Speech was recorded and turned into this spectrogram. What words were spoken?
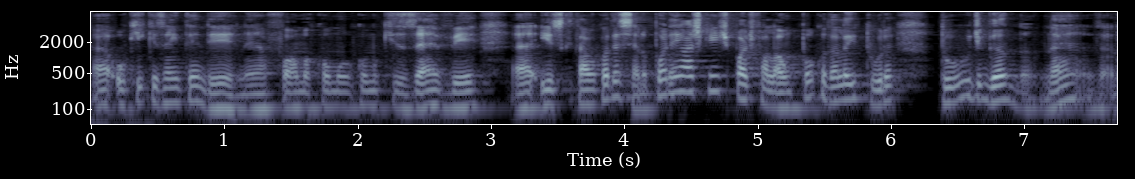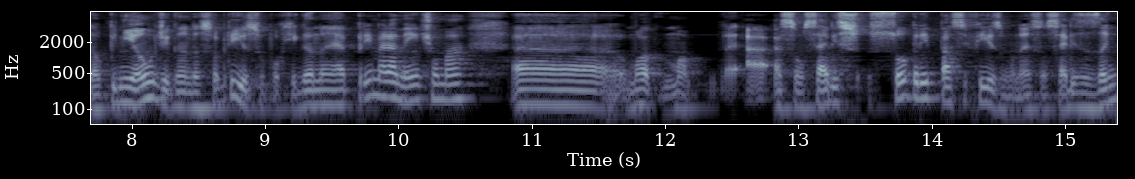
uh, o que quiser entender, né? A forma como, como quiser ver isso que estava acontecendo. Porém, eu acho que a gente pode falar um pouco da leitura do de Gundam, né? Da opinião de Gundam sobre isso, porque Gundam é primeiramente uma, uma, uma são séries sobre pacifismo, né? São séries anti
